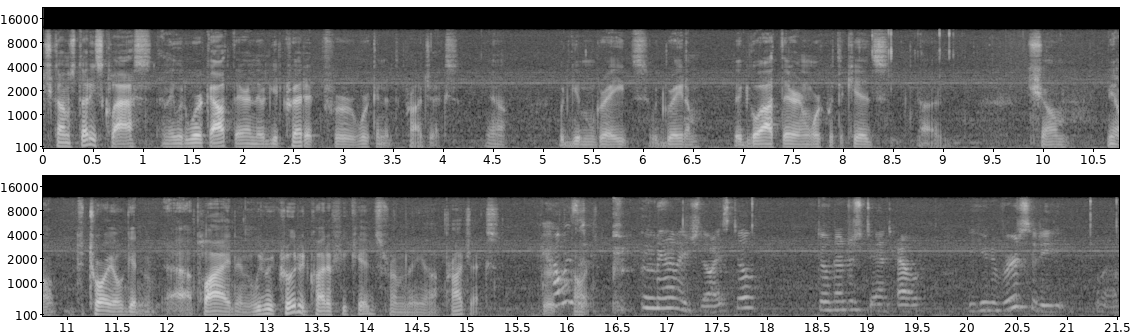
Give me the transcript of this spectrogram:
Chicano studies class and they would work out there and they would get credit for working at the projects. Yeah. Would give them grades, would grade them. They'd go out there and work with the kids, uh, show them, you know, tutorial getting uh, applied. And we recruited quite a few kids from the uh, projects. How is college. it managed though? I still don't understand how the university, well,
